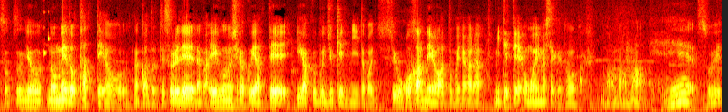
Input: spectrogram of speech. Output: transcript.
卒業のめど立ってよ。なんかだってそれでなんか英語の資格やって医学部受験にとかよくわかんねえわと思いながら見てて思いましたけど。まあまあまあ。えー、それっ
